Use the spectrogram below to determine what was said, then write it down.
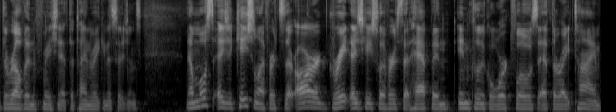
the relevant information at the time of making decisions. Now, most educational efforts, there are great educational efforts that happen in clinical workflows at the right time,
